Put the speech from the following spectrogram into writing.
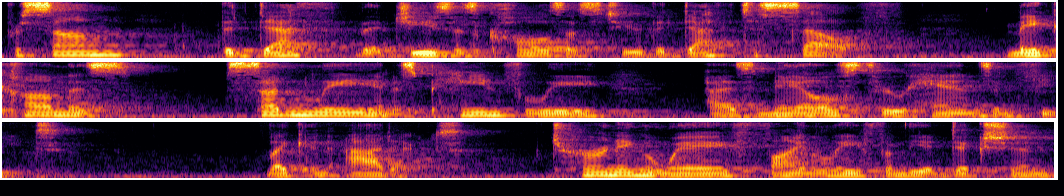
For some, the death that Jesus calls us to, the death to self, may come as suddenly and as painfully as nails through hands and feet, like an addict turning away finally from the addiction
